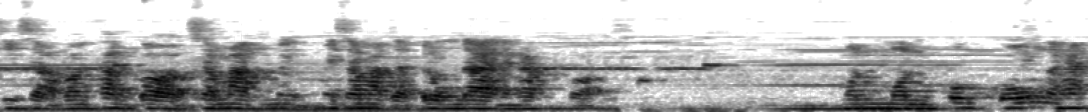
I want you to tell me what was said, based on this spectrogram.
ศีรษะบางท่านก็สามารถไม่ไม่สามารถจะตรงได้นะครับก็ มนมนๆโค้งนะฮะ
